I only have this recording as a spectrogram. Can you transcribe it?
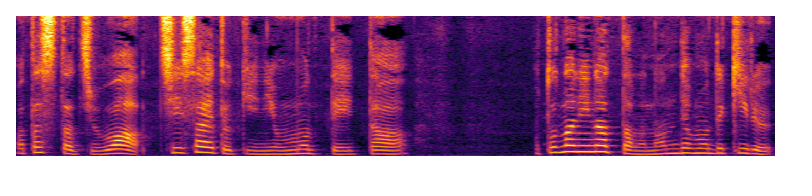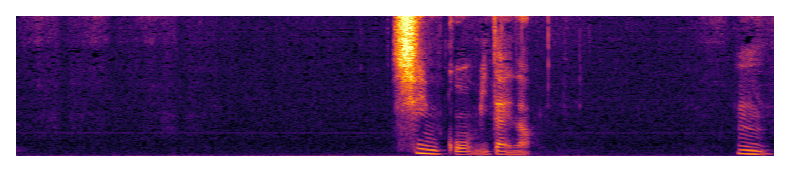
私たちは小さい時に思っていた大人になったら何でもできる信仰みたいな。うん。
